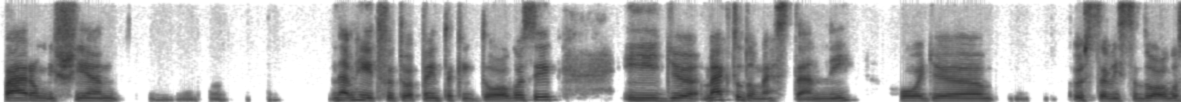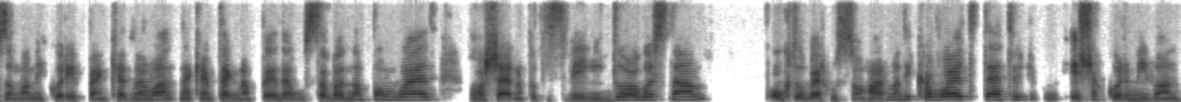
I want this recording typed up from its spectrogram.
párom is ilyen nem hétfőtől péntekig dolgozik, így meg tudom ezt tenni, hogy össze-vissza dolgozom, amikor éppen kedvem van. Nekem tegnap például szabadnapom volt, vasárnapot ezt végig dolgoztam, október 23-a volt, tehát, hogy, és akkor mi van?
